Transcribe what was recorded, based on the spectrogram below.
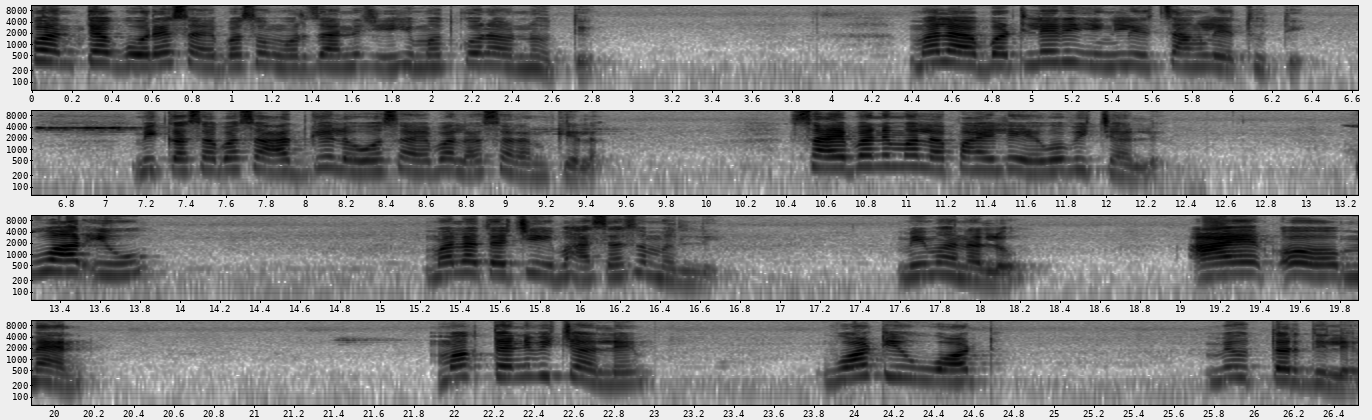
पण त्या गोऱ्या साहेबासमोर जाण्याची हिंमत कोणावर नव्हती. मला बटलेरी इंग्लिश चांगली येत होती. मी कसाबसा आत गेलो व साहेबाला सलाम केला. साहेबाने मला पाहिले व विचारले हू आर यू मला त्याची भाषा समजली. मी म्हणालो आय एम अ मॅन मग त्याने विचारले वॉट यू वॉट मी उत्तर दिले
